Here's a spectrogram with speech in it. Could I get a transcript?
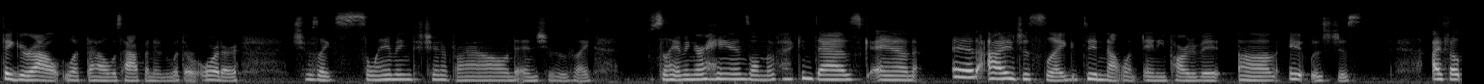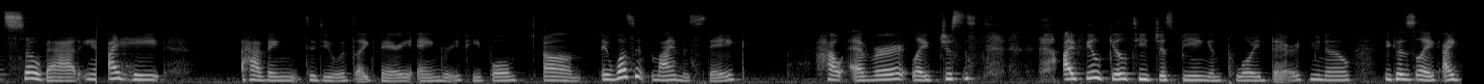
figure out what the hell was happening with her order, she was like slamming the shit around and she was like slamming her hands on the fucking desk and and I just like did not want any part of it. Um, it was just I felt so bad. Know, I hate having to do with like very angry people. Um, it wasn't my mistake. However, like just I feel guilty just being employed there, you know, because like I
